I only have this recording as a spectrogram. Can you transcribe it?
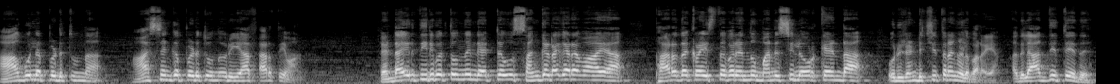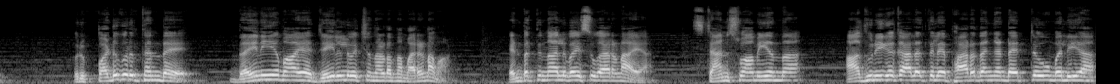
ആകുലപ്പെടുത്തുന്ന ആശങ്കപ്പെടുത്തുന്ന ഒരു യാഥാർത്ഥ്യമാണ്. രണ്ടായിരത്തി ഇരുപത്തൊന്നിന്റെ ഏറ്റവും സങ്കടകരമായ ഭാരത ക്രൈസ്തവർ എന്ന് മനസ്സിലോർക്കേണ്ട ഒരു രണ്ട് ചിത്രങ്ങൾ പറയാം. അതിൽ ആദ്യത്തേത് ഒരു പടുവൃദ്ധന്റെ ദയനീയമായ ജയിലിൽ വെച്ച് നടന്ന മരണമാണ്. എൺപത്തിനാല് വയസ്സുകാരനായ സ്റ്റാൻ സ്വാമി എന്ന ആധുനിക കാലത്തിലെ ഭാരതം കണ്ട ഏറ്റവും വലിയ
